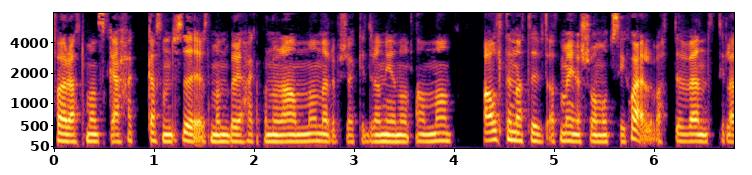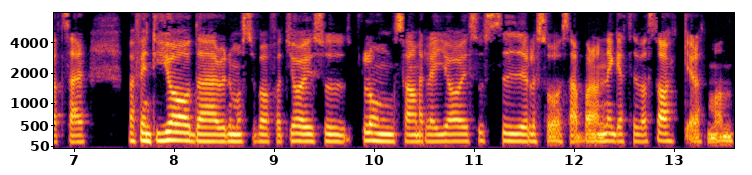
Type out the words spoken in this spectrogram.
För att man ska hacka, som du säger, att man börjar hacka på någon annan eller försöker dra ner någon annan. Alternativt att man gör så mot sig själv, att det vänds till att så här, varför är inte jag där och det måste vara för att jag är så långsam eller jag är så si eller så, så här, bara negativa saker, att man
